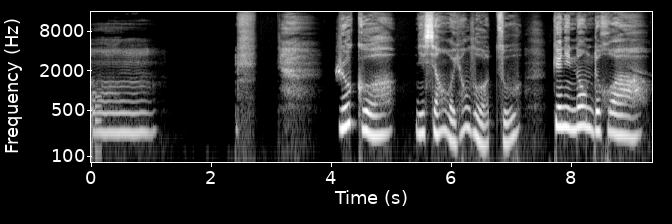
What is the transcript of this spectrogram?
嗯，如果你想我用裸足给你弄的话，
